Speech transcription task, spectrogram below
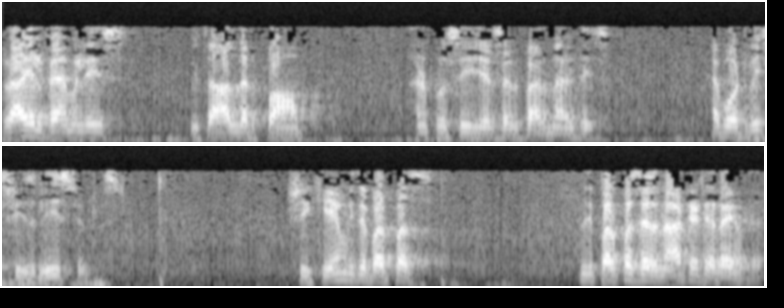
royal families with all that pomp and procedures and formalities about which she is least interested. She came with a purpose. The purpose has not yet arrived.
